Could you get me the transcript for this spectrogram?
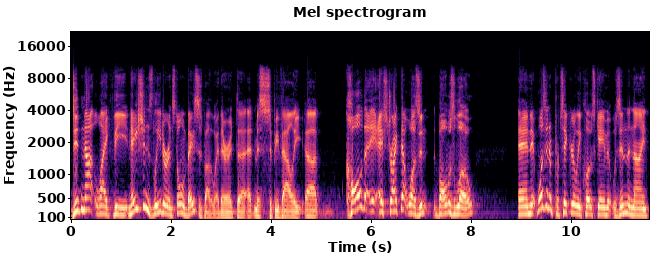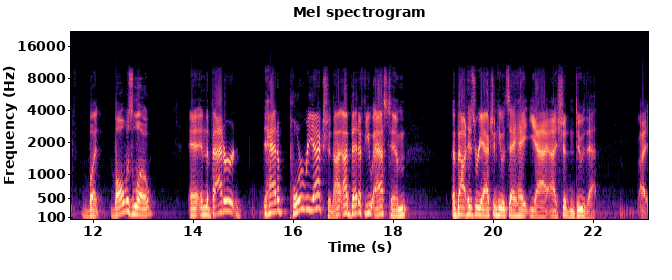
did not like the nation's leader in stolen bases. By the way, there at uh, at Mississippi Valley. Uh, called a, a strike that wasn't. The ball was low. And it wasn't a particularly close game. It was in the ninth, but ball was low. And, and the batter had a poor reaction. I, I, bet if you asked him about his reaction, he would say, hey, yeah, I shouldn't do that. I,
